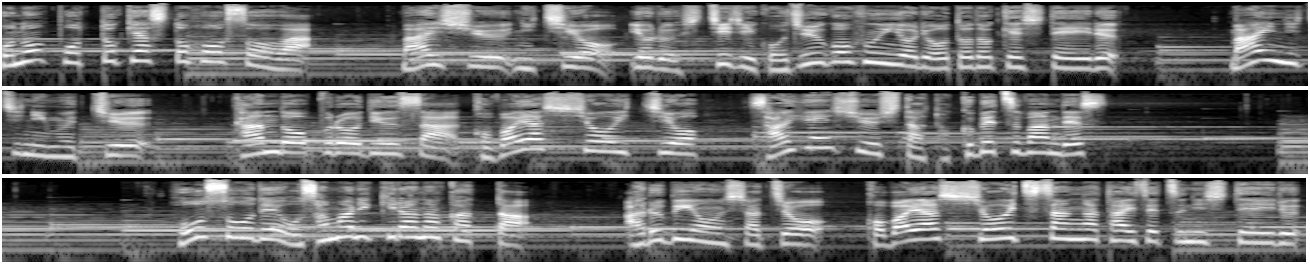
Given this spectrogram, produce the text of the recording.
このポッドキャスト放送は毎週日曜夜7時55分よりお届けしている「毎日に夢中」感動プロデューサー小林翔一を再編集した特別版です。放送で収まりきらなかったアルビオン社長小林翔一さんが大切にしている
